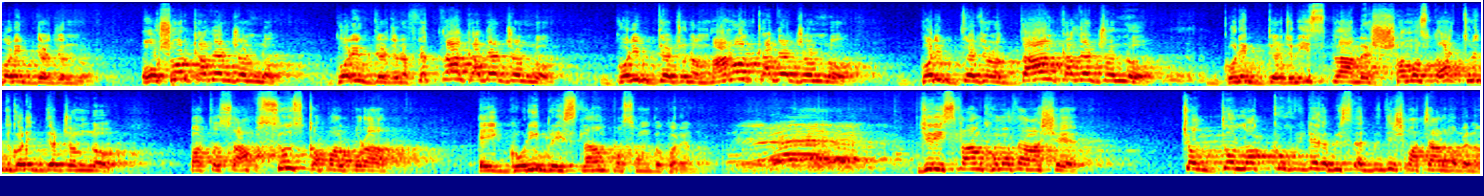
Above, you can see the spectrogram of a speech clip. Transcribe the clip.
গরিবদের জন্য ওসর কাদের জন্য, গরিবদের জন্য ফেতরা কাদের জন্য, গরিবদের জন্য, মানত কাদের জন্য, গরিবদের জন্য, দান কাদের জন্য, গরিবদের জন্য, ইসলামের সমস্ত অর্থনীতি গরিবদের জন্য, অথচ আফসুস কপাল পোড়া এই গরিব ইসলাম পছন্দ করে না। যদি ইসলাম ক্ষমতা আসে, চোদ্দ লক্ষ কোটি টাকা বিদেশ পাচার হবে না।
